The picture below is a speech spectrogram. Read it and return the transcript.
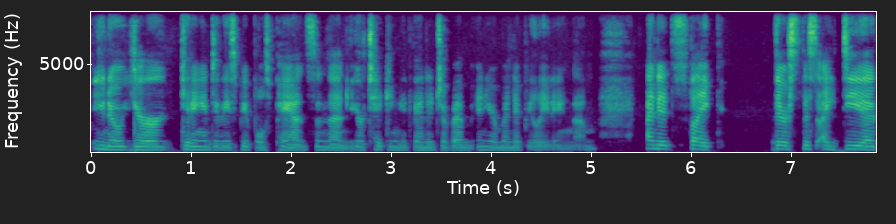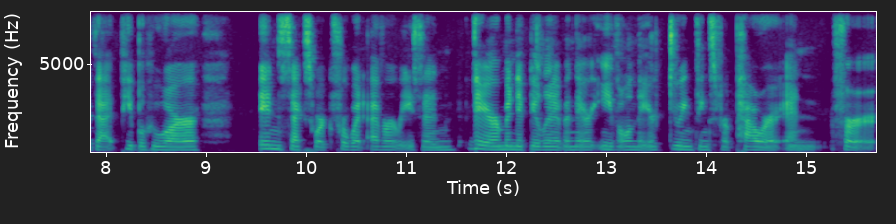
you know, you're getting into these people's pants and then you're taking advantage of them and you're manipulating them. And it's like there's this idea that people who are in sex work for whatever reason, they are manipulative and they're evil and they are doing things for power and for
